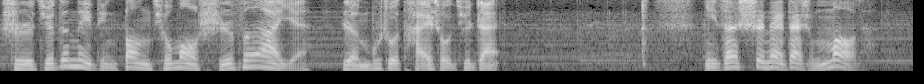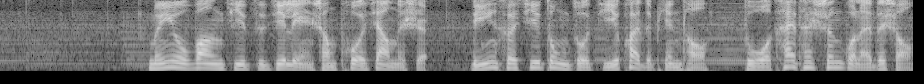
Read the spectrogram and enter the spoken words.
只觉得那顶棒球帽十分碍眼，忍不住抬手去摘。你在室内戴什么帽子？没有忘记自己脸上破相的事，林和熙动作极快的偏头躲开他伸过来的手，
